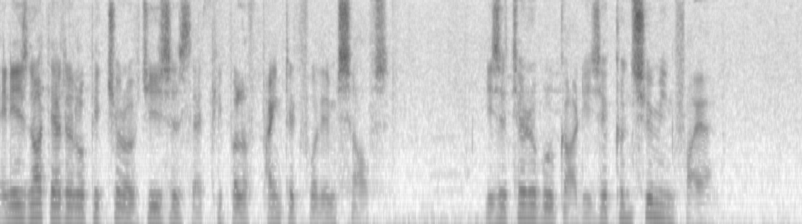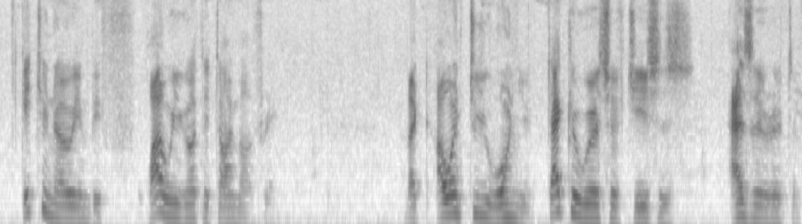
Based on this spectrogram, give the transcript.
And He's not that little picture of Jesus that people have painted for themselves. He's a terrible God, He's a consuming fire. Get to know Him before while we got the time, my friend. But I want to warn you take the words of Jesus as they're written.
